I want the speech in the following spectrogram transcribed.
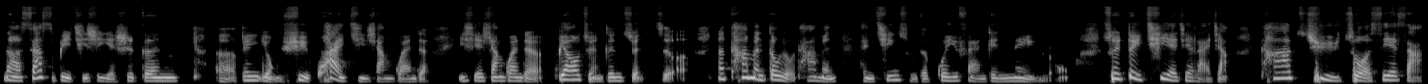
那 SASB 其实也是跟呃跟永续会计相关的一些相关的标准跟准则。那他们都有他们很清楚的规范跟内容，所以对企业界来讲，他去做 CSR、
